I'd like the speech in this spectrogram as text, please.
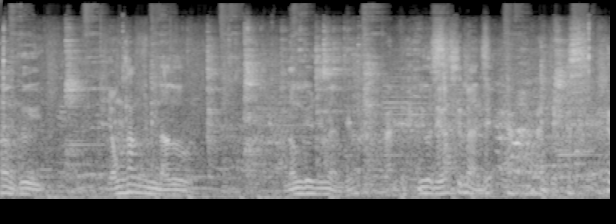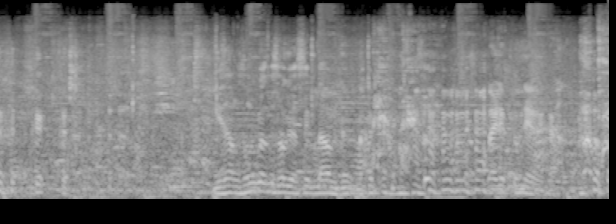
형, 그, 영상 좀 나도 넘겨주면 안 돼요? 안 돼. 이거 내가 쓰면 안 돼? 안 돼. 이상 송병석이었으면 나오면 빨리 끝내야겠다.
